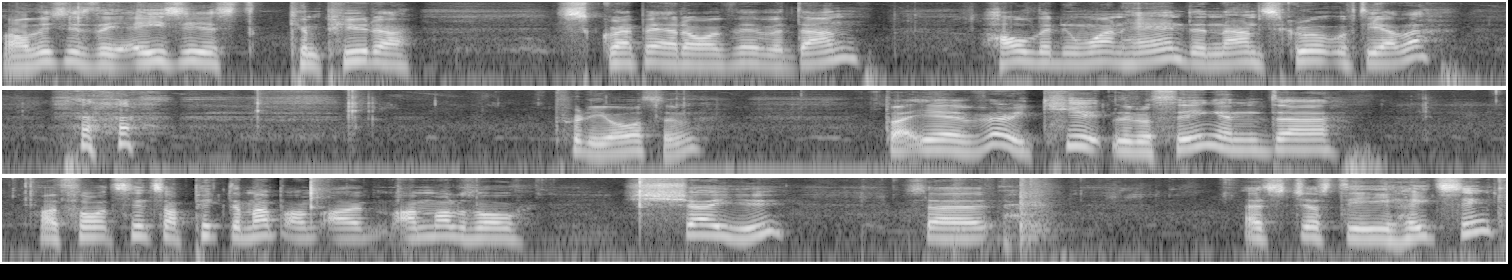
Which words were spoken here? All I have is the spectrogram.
Oh, this is the easiest computer scrap out I've ever done. Hold it in one hand and unscrew it with the other. Pretty awesome. But yeah, very cute little thing. And uh, I thought since I picked them up, I, I, I might as well show you. So that's just the heatsink.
